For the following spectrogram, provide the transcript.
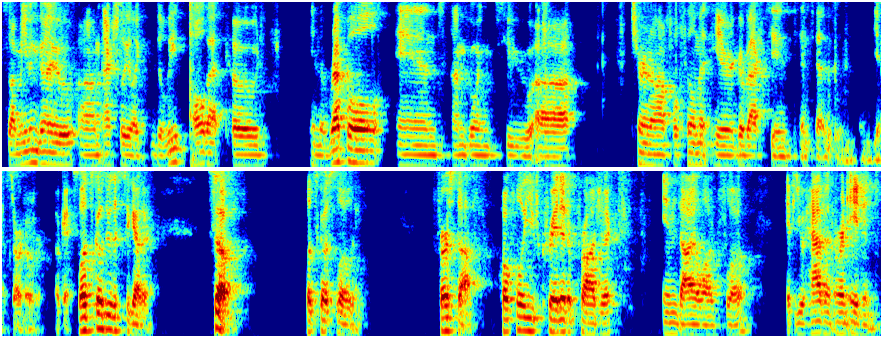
so I'm even going to um, actually like delete all that code in the REPL, and I'm going to uh, turn off fulfillment here, go back to intent, and, and yeah, start over. Okay, so let's go through this together. So let's go slowly. First off, hopefully you've created a project in Dialogflow. If you haven't, or an agent.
